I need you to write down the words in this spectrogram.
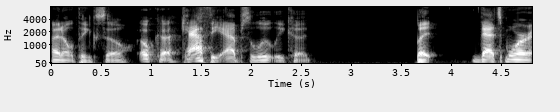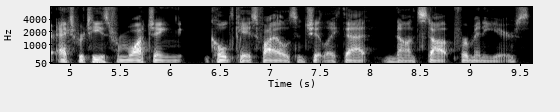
I don't think so. Okay. Kathy absolutely could. That's more expertise from watching cold case files and shit like that nonstop for many years.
